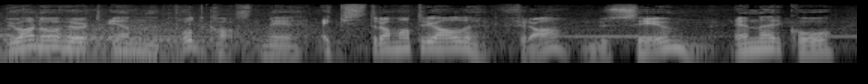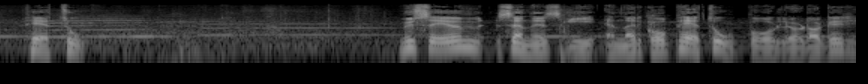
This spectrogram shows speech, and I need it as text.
Du har nå hørt en podkast med ekstramateriale fra Museum NRK P2. Museum sendes i NRK P2 på lørdager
